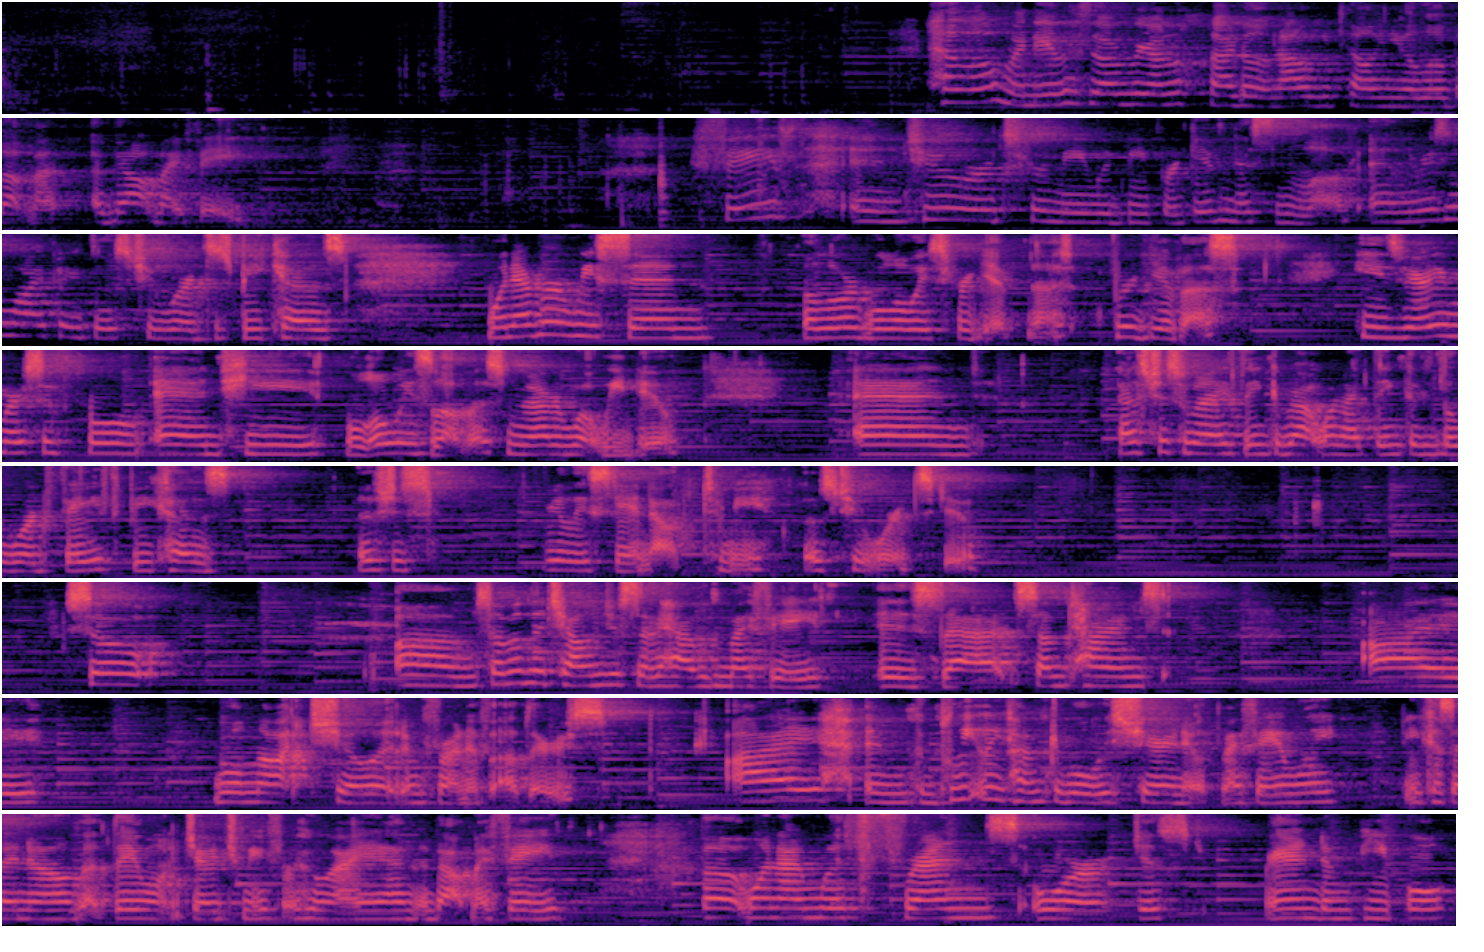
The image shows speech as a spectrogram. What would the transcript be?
Hello, my name is Aubriana Heidel, and I'll be telling you a little about my, about my faith. Faith, in two words for me, would be forgiveness and love. And the reason why I picked those two words is because whenever we sin, the Lord will always forgive us. Forgive us. He's very merciful, and He will always love us, no matter what we do. And that's just what I think about when I think of the word faith, because those just really stand out to me. Those two words do. So, um, some of the challenges that I have with my faith is that sometimes I will not show it in front of others. I am completely comfortable with sharing it with my family because I know that they won't judge me for who I am about my faith. But when I'm with friends or just random people,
